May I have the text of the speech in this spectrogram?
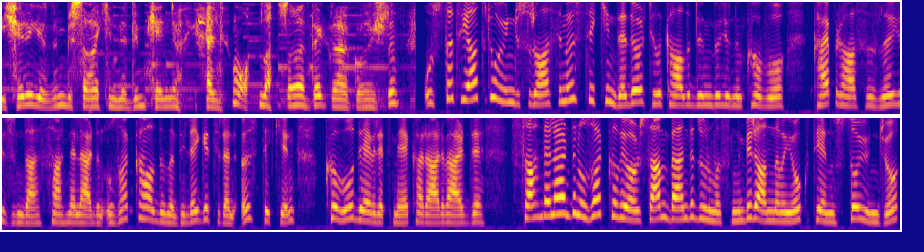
içeri girdim bir sakinledim kendime geldim. Ondan sonra tekrar konuştum. Usta tiyatro oyuncusu Rasim Öztekin de 4 yıl kaldı Dümbüllü'nün kavuğu. Kalp rahatsızlığı yüzünden sahnelerden uzak kaldığını dile getiren Öztekin, kavuğu devretmeye karar verdi. Sahnelerden uzak kalıyorsam bende durmasının bir anlamı yok diyen usta oyuncu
